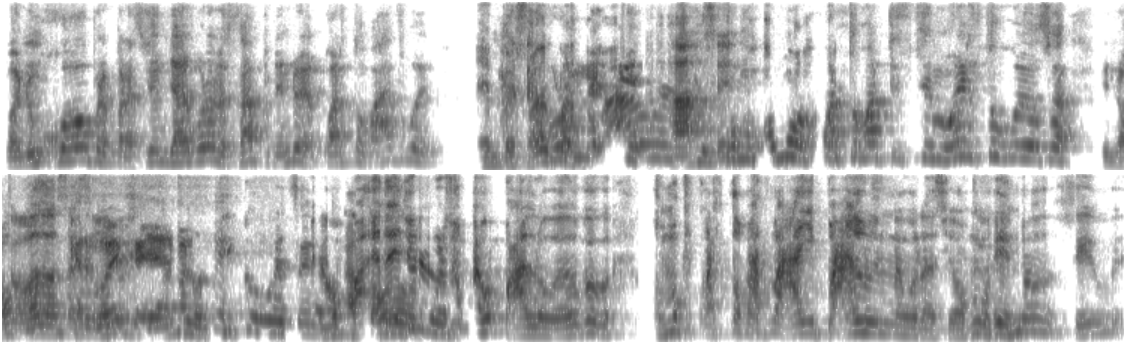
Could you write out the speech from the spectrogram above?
o en un juego de preparación, ya algo lo estaba poniendo de cuarto bat, güey. Empezó el cuarto ah, sí. ¿Cómo, ¿Cómo, cuarto bate esté muerto, güey? O sea, y no, pues, se encargó de callarme los chicos, güey. De hecho, el pegó palo, güey. ¿Cómo que cuarto bat va y palo en inauguración, güey? No, sí, güey.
